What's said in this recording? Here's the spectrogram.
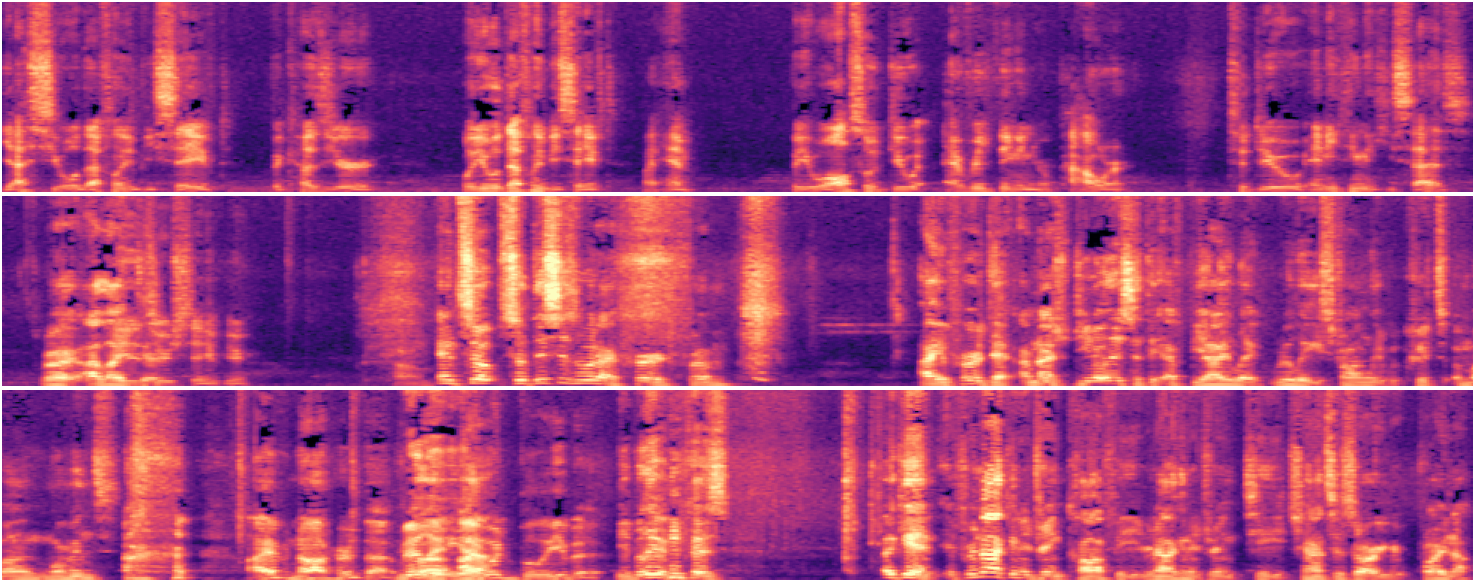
yes, you will definitely be saved because you're, well, you will definitely be saved by him. But you will also do everything in your power to do anything that he says. Right. I like he is that. your savior. Um, And so, so this is what I've heard from. I've heard that I'm not. Do you know this that the FBI like really strongly recruits among Mormons? I have not heard that. Really? but I would believe it. You believe it because, again, if you're not going to drink coffee, you're not going to drink tea. Chances are you're probably not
